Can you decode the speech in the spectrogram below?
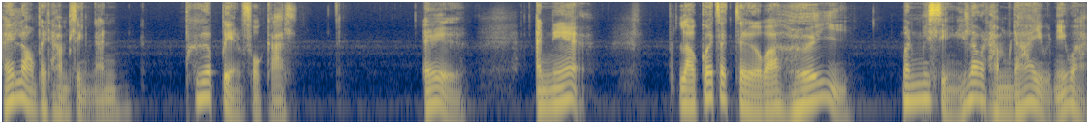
ให้ลองไปทำสิ่งนั้น เพื่อเปลี่ยนโฟกัส เออ อันเนี้ยเราก็จะเจอว่า เฮ้ย มันมีสิ่งที่เราทำได้อยู่นี่หว่า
